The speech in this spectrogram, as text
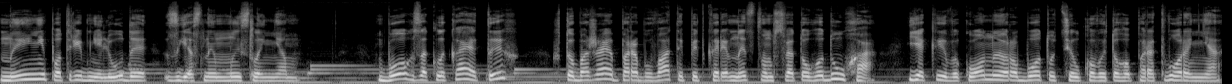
Нині потрібні люди з ясним мисленням. Бог закликає тих, хто бажає перебувати під керівництвом Святого Духа, який виконує роботу цілковитого перетворення.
